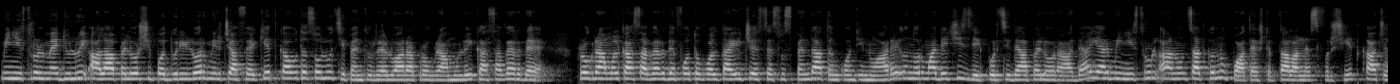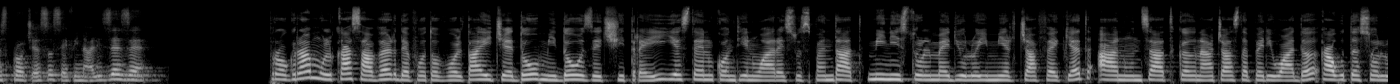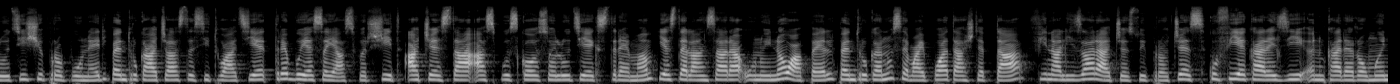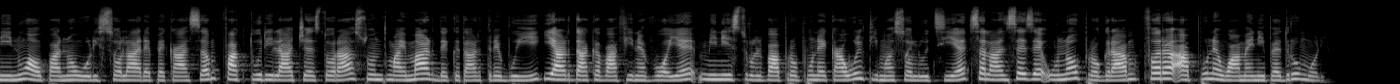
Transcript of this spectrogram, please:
Ministrul Mediului, al Apelor și Pădurilor, Mircea Fechet, caută soluții pentru reluarea programului Casa Verde. Programul Casa Verde fotovoltaice este suspendat în continuare în urma deciziei Curții de Apel Oradea, iar ministrul a anunțat că nu poate aștepta la nesfârșit ca acest proces să se finalizeze. Programul Casa Verde Fotovoltaice 2023 este în continuare suspendat. Ministrul Mediului Mircea Fechet a anunțat că în această perioadă caută soluții și propuneri pentru că această situație trebuie să ia sfârșit. Acesta a spus că o soluție extremă este lansarea unui nou apel pentru că nu se mai poate aștepta finalizarea acestui proces. Cu fiecare zi în care românii nu au panouri solare pe casă, facturile acestora sunt mai mari decât ar trebui, iar dacă va fi nevoie, ministrul va propune ca ultimă soluție să lanseze un nou program fără a pune oamenii pe drumuri.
